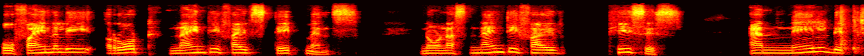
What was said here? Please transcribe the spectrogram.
who finally wrote 95 statements known as 95 theses and nailed it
